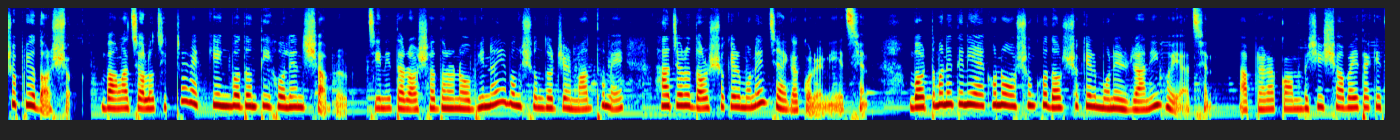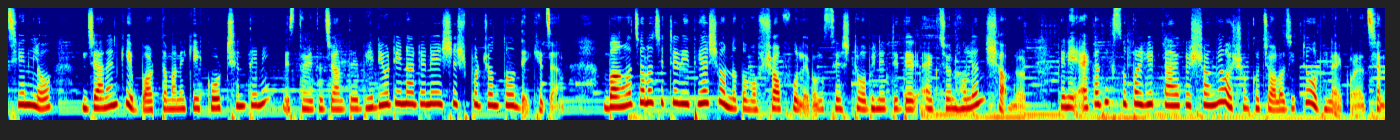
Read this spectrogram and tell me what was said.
সুপ্রিয় দর্শক, বাংলা চলচ্চিত্রের এক কিংবদন্তি হলেন সাবরুর যিনি তার অসাধারণ অভিনয় এবং সৌন্দর্যের মাধ্যমে হাজারো দর্শকের মনে জায়গা করে নিয়েছেন। বর্তমানে তিনি এখনও অসংখ্য দর্শকের মনের রানী হয়ে আছেন। আপনারা কম বেশি সবাই তাকে চিনলেও জানেন কি বর্তমানে কি করছেন তিনি? বিস্তারিত জানতে ভিডিওটি না টেনে শেষ পর্যন্ত দেখে যান। বাংলা চলচ্চিত্রের ইতিহাসে অন্যতম সফল এবং শ্রেষ্ঠ অভিনেত্রীদের একজন হলেন শাবনুর। তিনি একাধিক সুপারহিট নায়কের সঙ্গে অসংখ্য চলচ্চিত্রে অভিনয় করেছেন।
